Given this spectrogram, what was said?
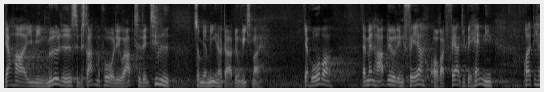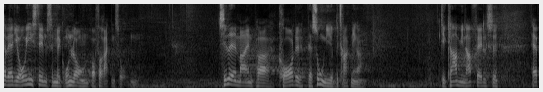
Jeg har i min mødeledelse bestræbt mig på at leve op til den tillid, som jeg mener, der er blevet vist mig. Jeg håber, at man har oplevet en fair og retfærdig behandling, og at det har været i overensstemmelse med grundloven og forretningsordenen. Tillad mig en par korte personlige betragtninger. Det er klart min opfattelse, at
